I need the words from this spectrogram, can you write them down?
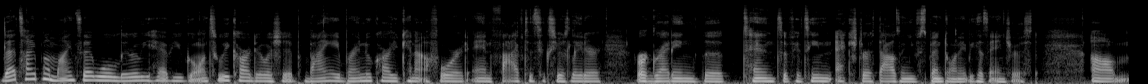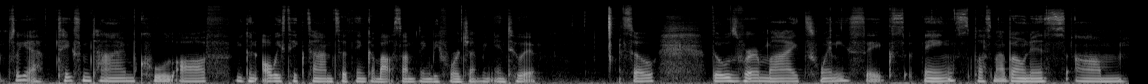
That type of mindset will literally have you go into a car dealership, buying a brand new car you cannot afford, and five to six years later, regretting the 10 to 15 extra thousand you've spent on it because of interest. Um, so, yeah, take some time, cool off. You can always take time to think about something before jumping into it. So, those were my 26 things plus my bonus um,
